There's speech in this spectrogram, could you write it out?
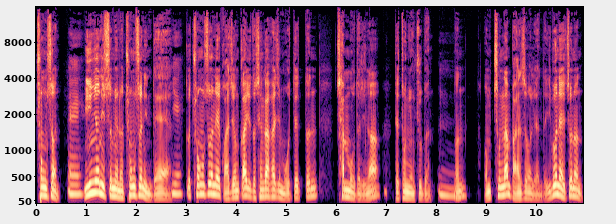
총선 예, 2년 있으면은 총선인데 예. 그 총선의 과정까지도 생각하지 못했던 참모들이나 대통령 주변은 음. 엄청난 반성을 해야 한다. 이번에 저는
